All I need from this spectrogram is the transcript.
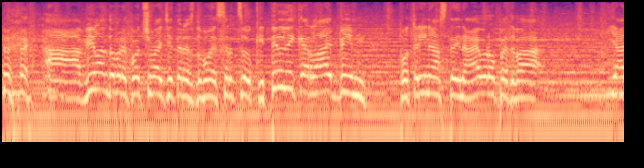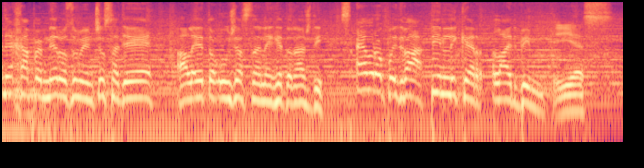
A vy len dobre počúvajte teraz do mojej srdcovky. Tilnikar Lightbeam po 13. na Európe 2. Ja nechápem, nerozumiem, čo sa deje, ale je to úžasné, nech je to navždy. Z Európy 2, Tin Licker Lightbeam. Yes.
